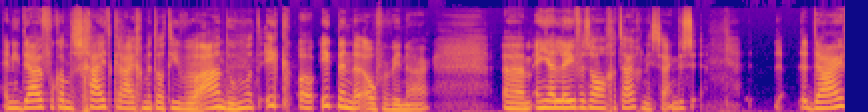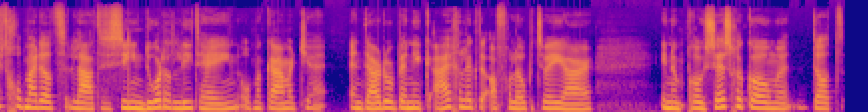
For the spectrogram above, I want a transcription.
En die duivel kan de scheid krijgen met wat hij wil aandoen, want ik, oh, ik ben de overwinnaar. Ehm, en jouw leven zal een getuigenis zijn. Dus eh, daar heeft God mij dat laten zien door dat lied heen op mijn kamertje. En daardoor ben ik eigenlijk de afgelopen twee jaar in een proces gekomen dat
